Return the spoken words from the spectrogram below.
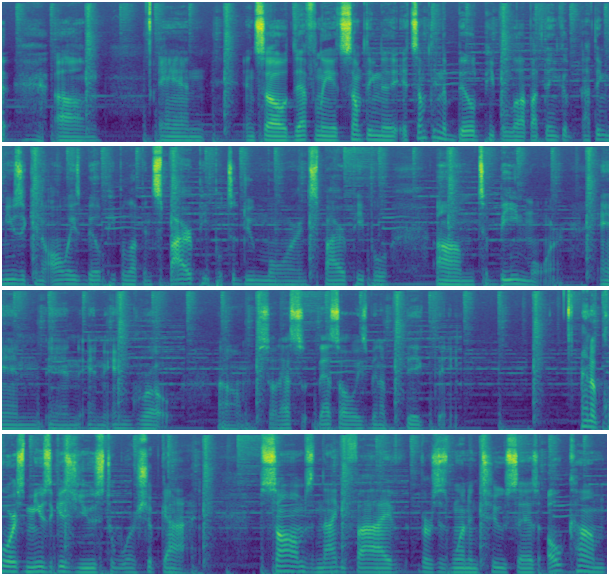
um, and and so definitely it's something to it's something to build people up i think i think music can always build people up inspire people to do more inspire people um, to be more and and and, and grow um, so that's that's always been a big thing. And of course, music is used to worship God. Psalms 95 verses 1 and 2 says, "O come,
